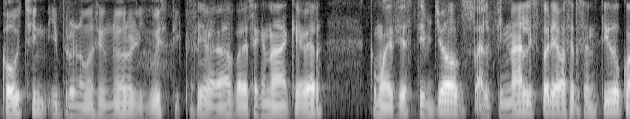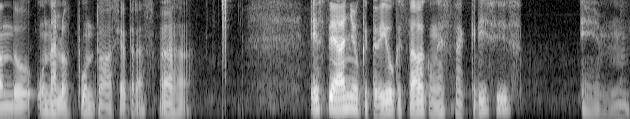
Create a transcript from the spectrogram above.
coaching y programación neurolingüística? Sí, ¿verdad? Parece que nada que ver. Como decía Steve Jobs, al final la historia va a hacer sentido cuando una los puntos hacia atrás. Ajá. Este año que te digo que estaba con esta crisis, em,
